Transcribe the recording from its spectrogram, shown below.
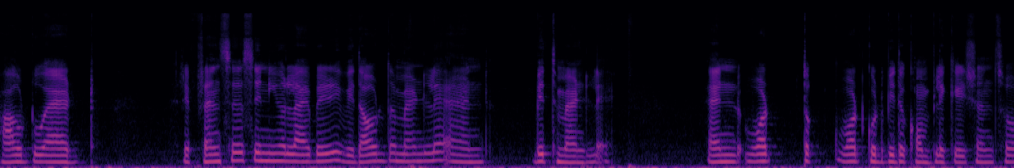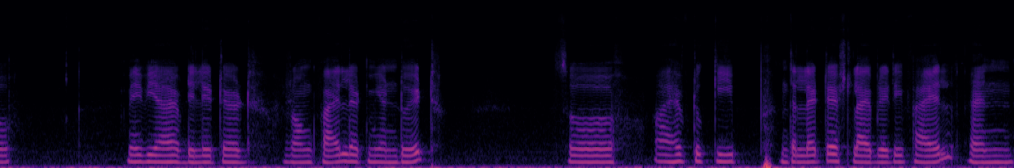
how to add references in your library without the Mendeley and with Mendeley. And what the what could be the complication? So maybe I have deleted wrong file. Let me undo it. So I have to keep the latest library file and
